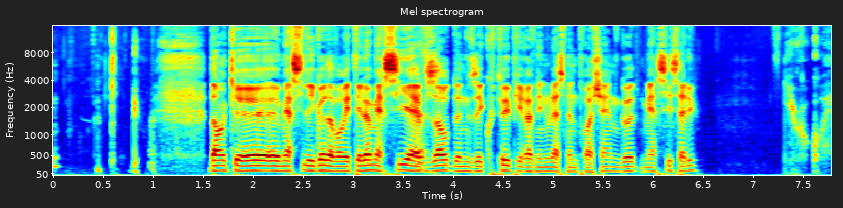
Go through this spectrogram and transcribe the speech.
Donc, euh, merci les gars d'avoir été là. Merci à Yes. vous autres de nous écouter. Puis revenez-nous la semaine prochaine. Good. Merci, salut. Hero Quest.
